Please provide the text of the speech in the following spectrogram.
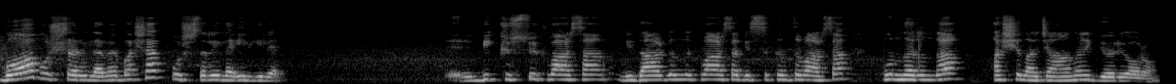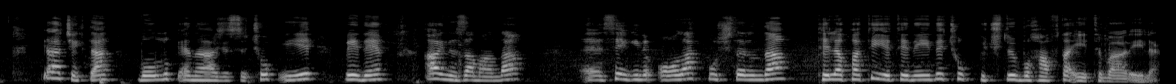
boğa burçlarıyla ve başak burçlarıyla ilgili e, bir küslük varsa, bir dargınlık varsa, bir sıkıntı varsa bunların da aşılacağını görüyorum. Gerçekten bolluk enerjisi çok iyi ve de aynı zamanda e, sevgili oğlak burçlarında telepati yeteneği de çok güçlü bu hafta itibariyle.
